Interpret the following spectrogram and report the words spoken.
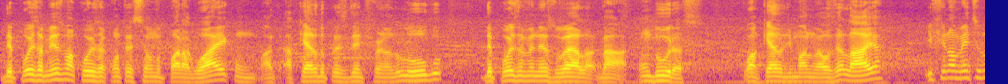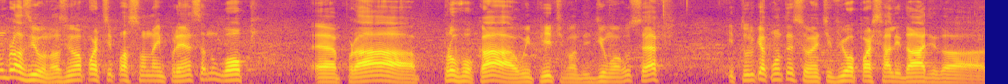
Depois a mesma coisa aconteceu no Paraguai, com a, queda do presidente Fernando Lugo. Depois na Venezuela, na Honduras, com a queda de Manuel Zelaya. E finalmente no Brasil, nós vimos a participação da imprensa no golpe é, para provocar o impeachment de Dilma Rousseff e tudo o que aconteceu. A gente viu a parcialidade da,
